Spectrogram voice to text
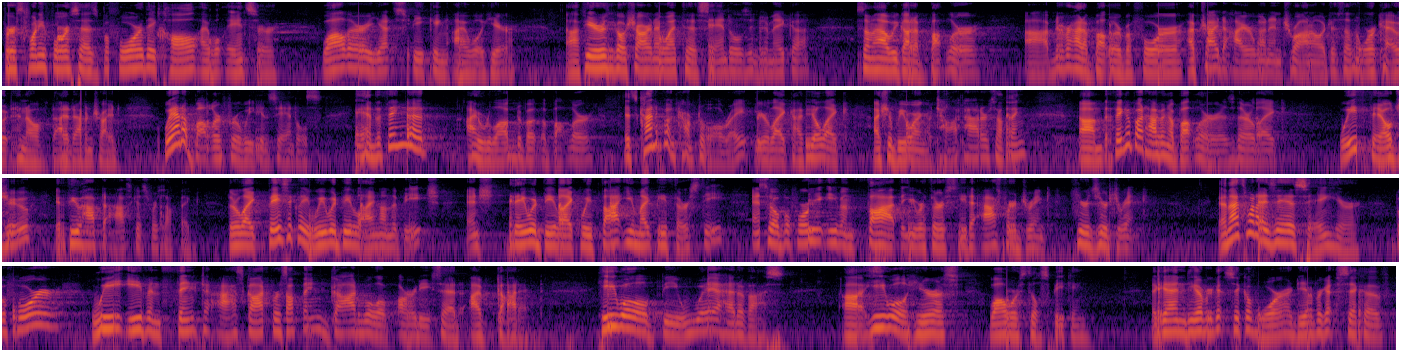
Verse 24 says, Before they call, I will answer. While they're yet speaking, I will hear. Uh, a few years ago, Shar and I went to Sandals in Jamaica. Somehow we got a butler. Uh, I've never had a butler before. I've tried to hire one in Toronto. It just doesn't work out. No, I haven't tried. We had a butler for a week in Sandals. And the thing that I loved about the butler, it's kind of uncomfortable, right? You're like, I feel like I should be wearing a top hat or something. Um, the thing about having a butler is they're like, we failed you if you have to ask us for something. They're like, basically, we would be lying on the beach, and they would be like, we thought you might be thirsty, and so before you even thought that you were thirsty to ask for a drink, here's your drink. And that's what Isaiah is saying here. Before we even think to ask God for something, God will have already said, I've got it. He will be way ahead of us. Uh, he will hear us while we're still speaking. Again, do you ever get sick of war? Do you ever get sick of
